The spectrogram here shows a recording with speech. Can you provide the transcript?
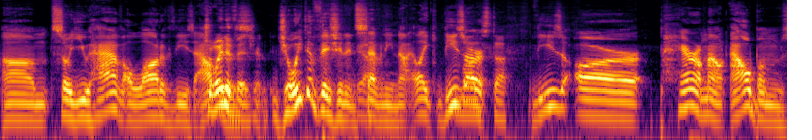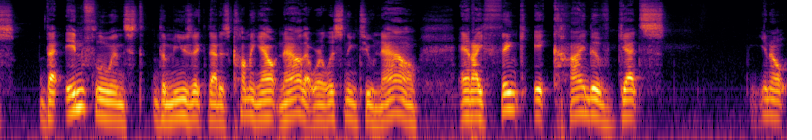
Um, so you have a lot of these albums. Joy Division. Joy Division in '79. Like these are these are paramount albums that influenced the music that is coming out now that we're listening to now, and I think it kind of gets, you know,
